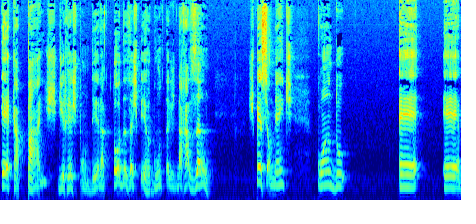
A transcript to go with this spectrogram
é capaz de responder a todas as perguntas da razão, especialmente quando é, é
